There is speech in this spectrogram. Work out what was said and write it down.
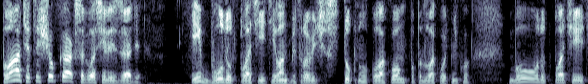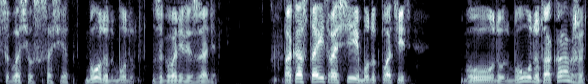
«Платят еще как», — согласились сзади. «И будут платить», — Иван Петрович стукнул кулаком по подлокотнику. «Будут платить», — согласился сосед. «Будут, будут», — заговорили сзади. «Пока стоит Россия, будут платить». «Будут, будут, а как же?»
